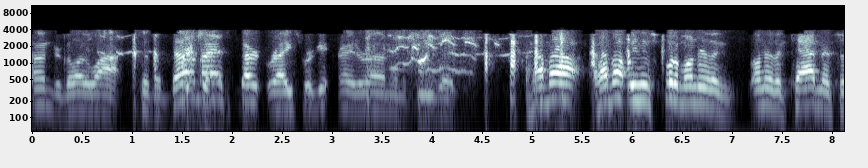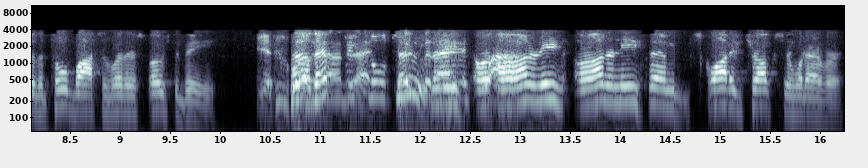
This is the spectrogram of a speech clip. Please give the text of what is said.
underglow lights to the dumbass dirt race we're getting ready to run in a few weeks. How about how about we just put them under the under the cabinets or the toolboxes where they're supposed to be, Yeah, well, Put it that would be cool too. underneath, or, or underneath or underneath them squatted trucks or whatever.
